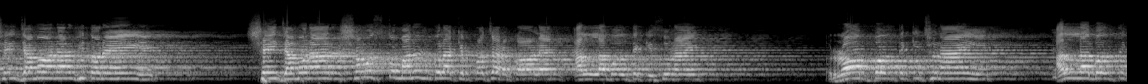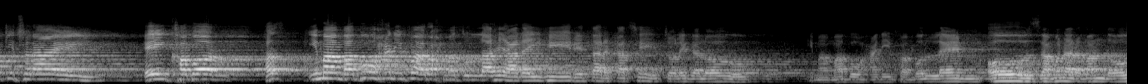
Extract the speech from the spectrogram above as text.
সেই জামানার ভিতরে। সেই জামানার সমস্ত মানুষগুলাকে প্রচার করলেন, আল্লাহ বলতে কিছু নাই, রব বলতে কিছু নাই, আল্লাহ বলতে কিছু নাই। এই খবর ইমাম আবু হানিফা রহমতুল্লাহ আলাইহির তার কাছে চলে গেল। ইমাম আবু হানিফা বললেন, ও জামানার বান্দা, ও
